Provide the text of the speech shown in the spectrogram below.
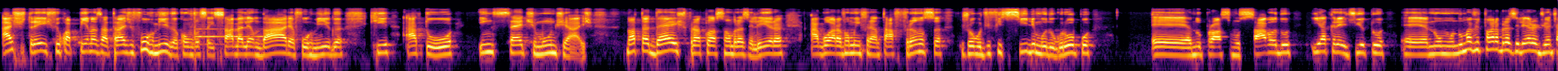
As três ficam apenas atrás de Formiga, como vocês sabem, a lendária Formiga que atuou em sete mundiais. Nota 10 para a atuação brasileira. Agora vamos enfrentar a França, jogo dificílimo do grupo, é, no próximo sábado e acredito é, num, numa vitória brasileira diante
